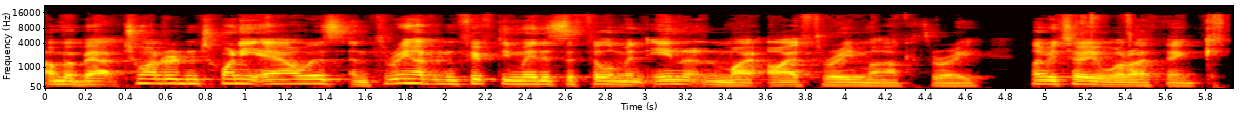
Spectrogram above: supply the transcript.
I'm about 220 hours and 350 meters of filament in on my i3 Mark III. Let me tell you what I think.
